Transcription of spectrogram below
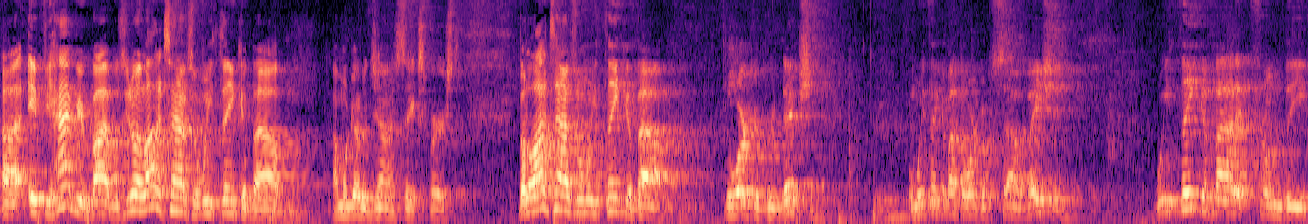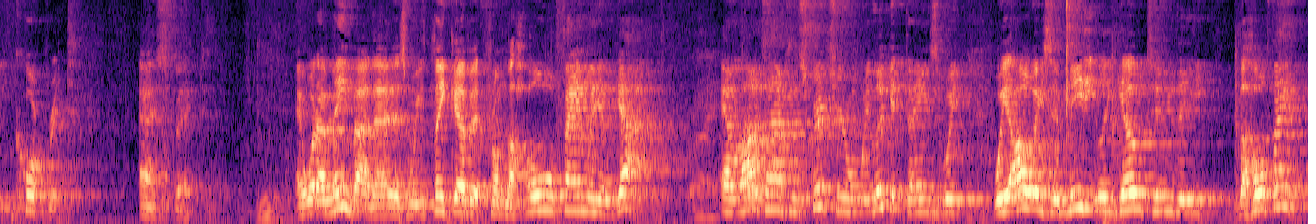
Uh, if you have your Bibles, you know, a lot of times when we think about, I'm going to go to John 6 first, but a lot of times when we think about the work of redemption, when we think about the work of salvation, we think about it from the corporate aspect. And what I mean by that is we think of it from the whole family of God. And a lot of times in Scripture, when we look at things, we, we always immediately go to the, the whole family.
